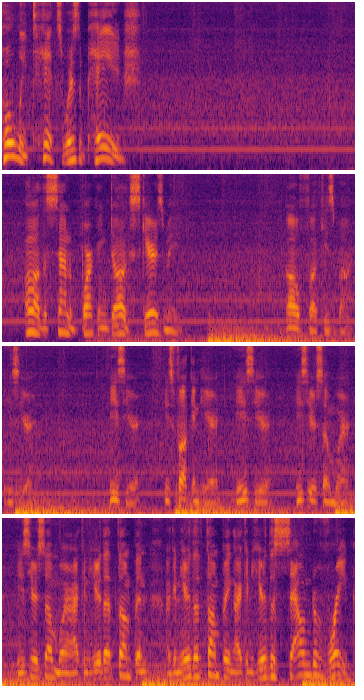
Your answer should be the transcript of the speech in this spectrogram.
Holy tits, where's the page? Oh, the sound of barking dogs scares me. Oh fuck, he's he's here. He's here. He's fucking here. He's here. He's here somewhere. He's here somewhere. I can hear that thumping. I can hear the thumping. I can hear the sound of rape.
